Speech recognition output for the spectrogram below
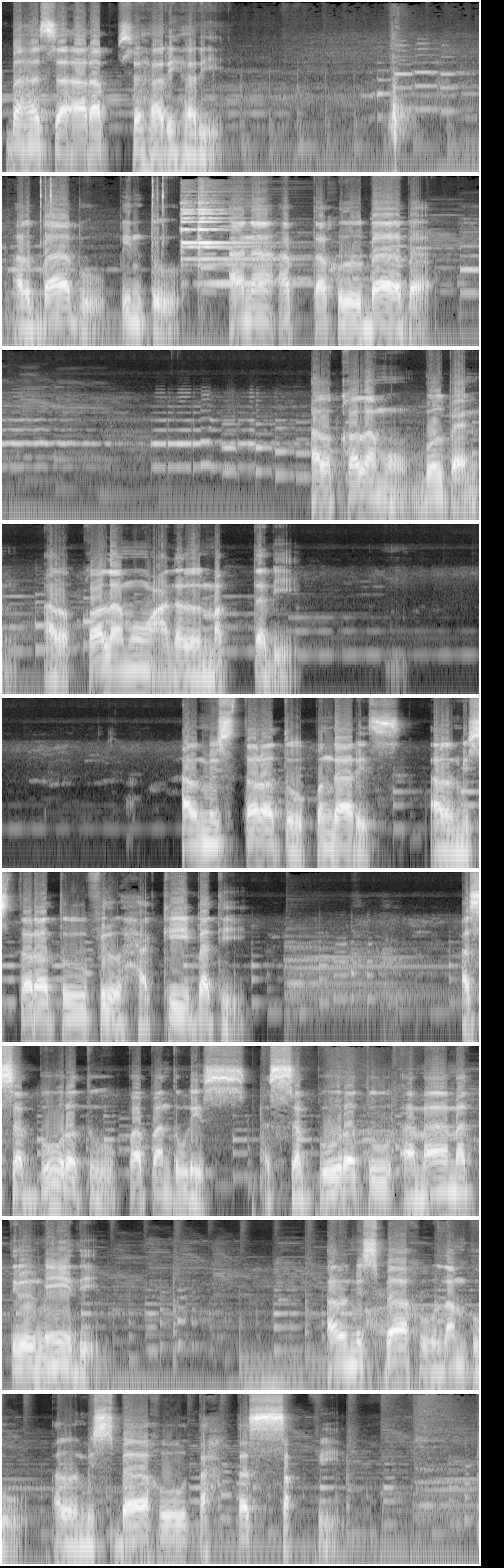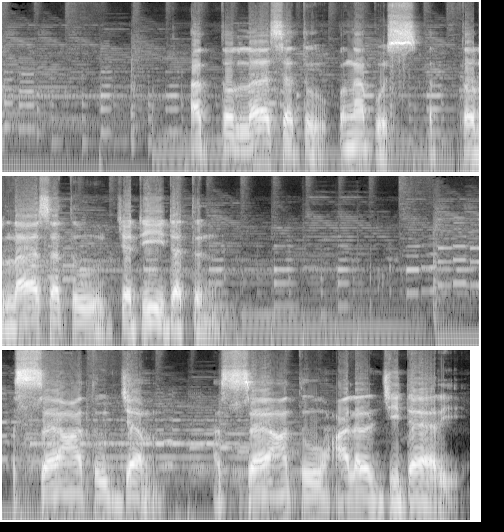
Bahasa Arab sehari-hari. Al-babu pintu. Ana abtahul baba. Al-qalamu bulpen Al-qalamu alal maktabi. Al-mistaratu penggaris. Al-mistaratu fil hakibati As-saburatu papan tulis. As-saburatu amamat tilmidi Al-misbahu lampu. Al-misbahu tahtas sakfi. At-tolasatu penghapus. At-tolasatu jadidatun. As-sa'atu jam. As-sa'atu alal jidari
